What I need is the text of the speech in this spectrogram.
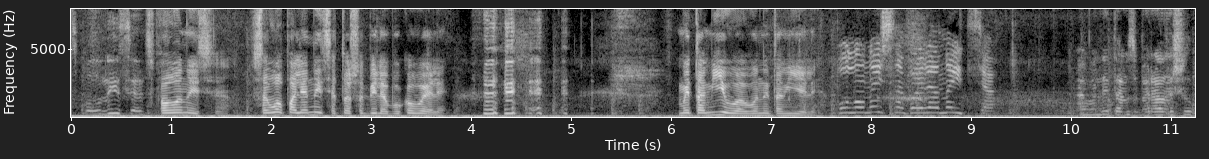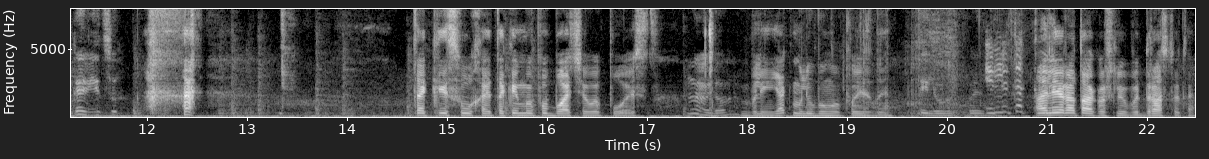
з полуницею. з полуницею. Село Паляниця, то що біля Буковелі. Ми там їли, а вони там їли. Там збирали шелковицю. Таки слухай, таки ми побачили поїзд. Ну і добре. Блін, як ми любимо поїзди. Ти любиш І літаки. А Ліра також любить. Здравствуйте.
